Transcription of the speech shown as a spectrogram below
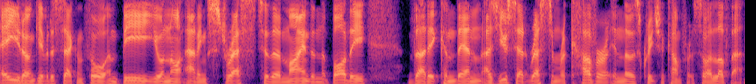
A, you don't give it a second thought, and B, you're not adding stress to the mind and the body that it can then, as you said, rest and recover in those creature comforts. So I love that.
